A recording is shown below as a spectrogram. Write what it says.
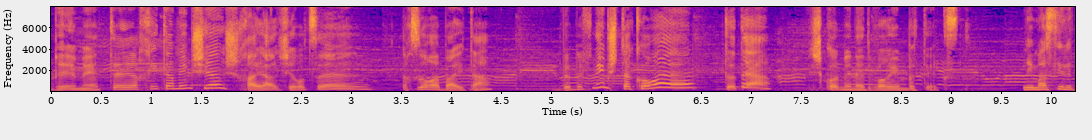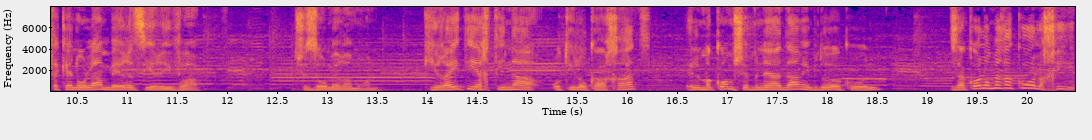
באמת אה, הכי תמים שיש, חייל שרוצה לחזור הביתה, ובפנים שאתה קורא, אתה יודע, יש כל מיני דברים בטקסט. נמאס לי לתקן עולם בארץ יריבה, שזה אומר המון. כי ראיתי איך טינה אותי לוקחת אל מקום שבני אדם איבדו הכל. זה הכל אומר הכל, אחי.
